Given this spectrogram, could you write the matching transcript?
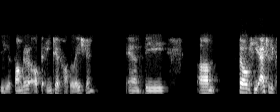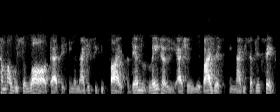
the founder of the Intel Corporation. And the um, so he actually come up with a law that in the 1965, but then later he actually revised it in 1976.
